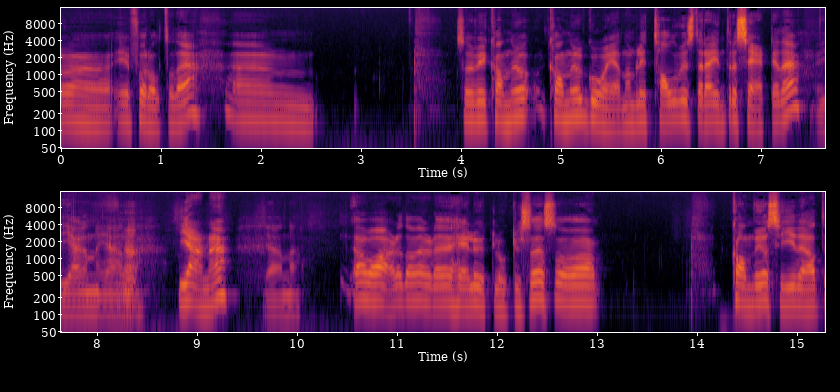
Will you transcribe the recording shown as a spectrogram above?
eh, i forhold til det. Um, så vi kan jo, kan jo gå gjennom litt tall hvis dere er interessert i det. Gjerne, gjerne. Gjerne. Gjerne. Ja, hva er det da? Er det hel utelukkelse? Så kan vi jo si det at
